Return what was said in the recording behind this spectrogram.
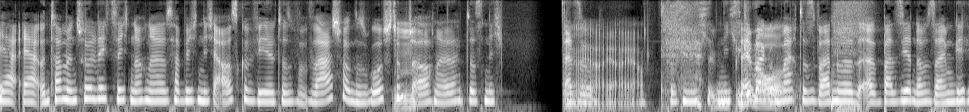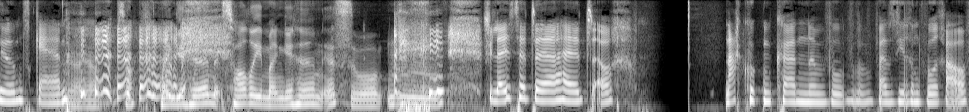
ja, ja, und Tom entschuldigt sich noch, ne, das habe ich nicht ausgewählt, das war schon so, stimmt Mhm. auch, ne, er hat das nicht, also ja, ja, ja, das nicht, nicht selber Genau. gemacht, das war nur äh, basierend auf seinem Gehirnscan. So, mein Gehirn, sorry, mein Gehirn ist so. Mm, Vielleicht hätte er halt auch nachgucken können, ne, wo, basierend worauf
